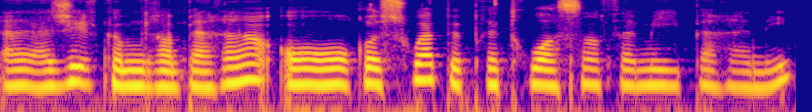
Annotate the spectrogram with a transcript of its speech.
à agir comme grands-parents, on reçoit à peu près 300 familles par année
